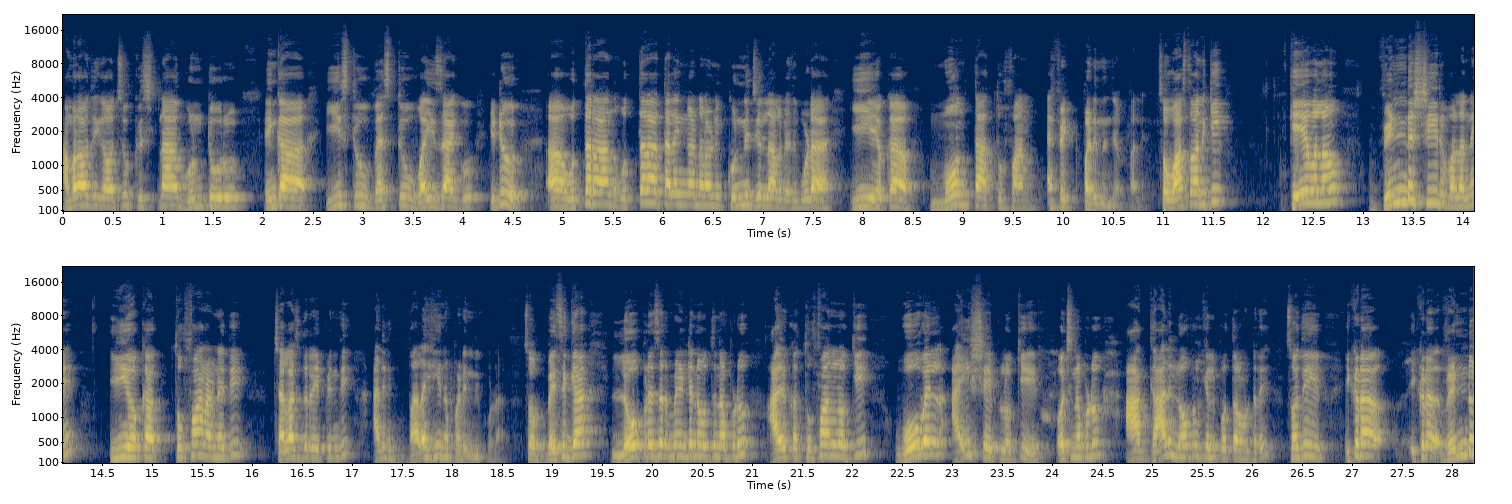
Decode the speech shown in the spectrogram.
అమరావతి కావచ్చు కృష్ణా గుంటూరు ఇంకా ఈస్టు వెస్ట్ వైజాగ్ ఇటు ఉత్తర ఉత్తర తెలంగాణలోని కొన్ని జిల్లాల మీద కూడా ఈ యొక్క మోంతా తుఫాన్ ఎఫెక్ట్ పడిందని చెప్పాలి. సో వాస్తవానికి కేవలం విండ్ షీర్ వల్లనే ఈ యొక్క తుఫాన్ అనేది చల్లచిదరైపోయింది అది బలహీనపడింది కూడా. సో బేసిక్గా లో ప్రెషర్ మెయింటైన్ అవుతున్నప్పుడు ఆ యొక్క తుఫాన్లోకి ఓవెల్ ఐ షేప్లోకి వచ్చినప్పుడు ఆ గాలి లోపలికి వెళ్ళిపోతూ ఉంటుంది. సో అది ఇక్కడ ఇక్కడ రెండు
